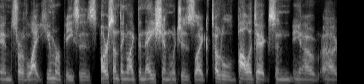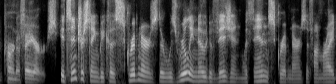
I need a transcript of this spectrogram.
and sort of light humor pieces, or something like The Nation, which is like total politics and you know uh, current affairs. It's interesting because Scribner's, there was really no division within Scribner's, if I'm right,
